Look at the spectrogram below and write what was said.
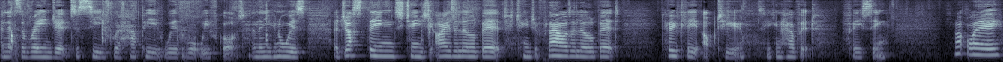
and let's arrange it to see if we're happy with what we've got. And then you can always adjust things, change the eyes a little bit, change the flowers a little bit, totally up to you. So you can have it facing that way,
